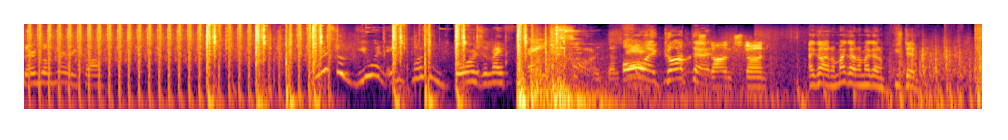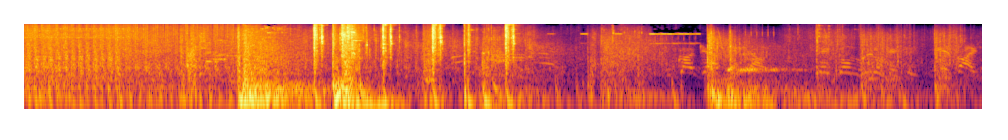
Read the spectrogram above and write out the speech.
there goes my recon. What is with you and Iggy closing doors in my face? Oh, I got that. Stun, stun. I got him. I got him. I got him. He's dead. You've got gas inbound. Safe zone relocated. Be advised,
